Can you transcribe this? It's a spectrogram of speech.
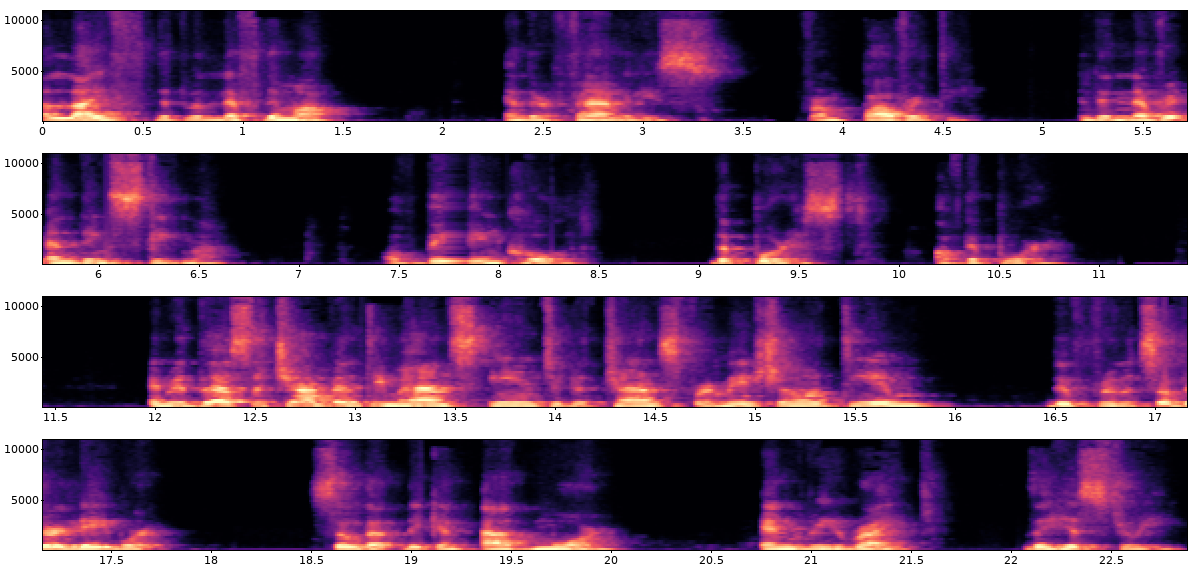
a life that will lift them up and their families from poverty and the never ending stigma of being called the poorest of the poor. And with this, the champion team hands in to the transformational team the fruits of their labor so that they can add more and rewrite the history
